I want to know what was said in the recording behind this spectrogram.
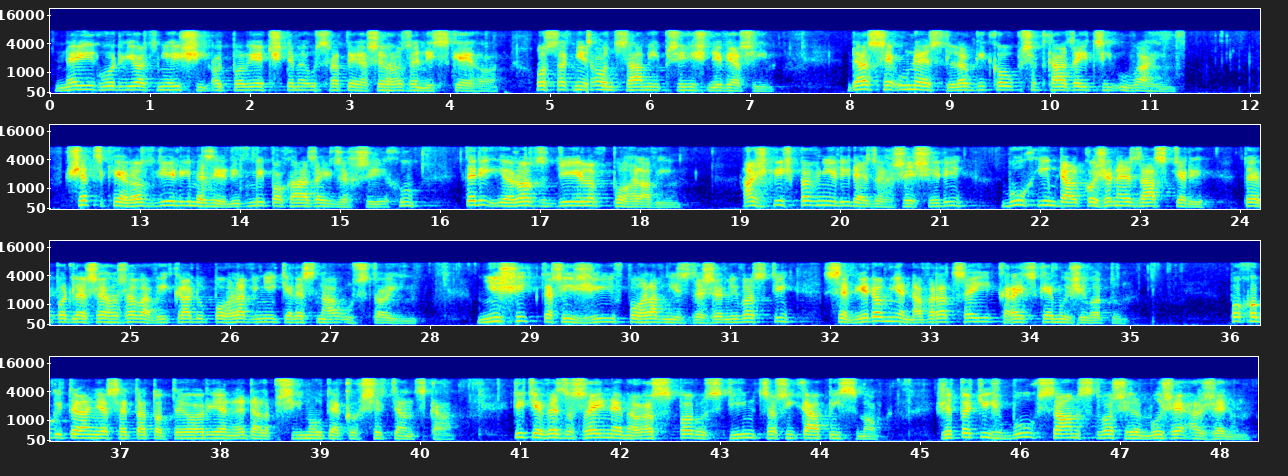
Nejkurioznější odpověď čteme u svatého Řehoře Niského. Ostatně on sám příliš nevěří. Dá se unést logikou předcházející úvahy. Všechny rozdíly mezi lidmi pocházejí ze hříchu, tedy i rozdíl v pohlaví. Až když první lidé zhřešili, Bůh jim dal kožené zástěry, to je podle Řehořova výkladu pohlavní tělesná ústrojí. Mniši, kteří žijí v pohlavní zdrženlivosti, se vědomě navracejí k krajskému životu. Pochopitelně se tato teorie nedal přijmout jako křesťanská. Vždyť je ve zřejmém rozporu s tím, co říká písmo, že totiž Bůh sám stvořil muže a ženu.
